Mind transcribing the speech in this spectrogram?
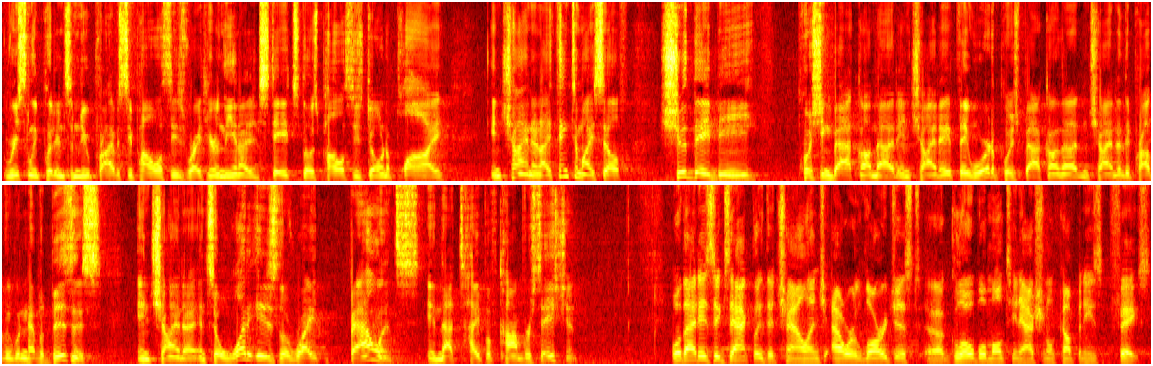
recently put in some new privacy policies right here in the United States. Those policies don't apply in China. And I think to myself, should they be pushing back on that in China? If they were to push back on that in China, they probably wouldn't have a business in China. And so, what is the right balance in that type of conversation? Well, that is exactly the challenge our largest uh, global multinational companies face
